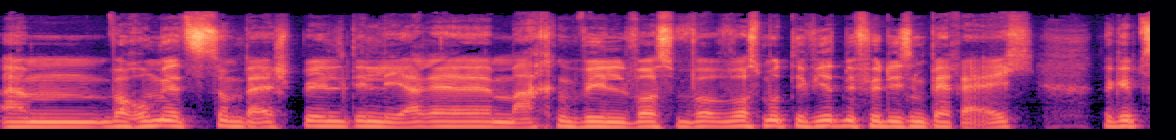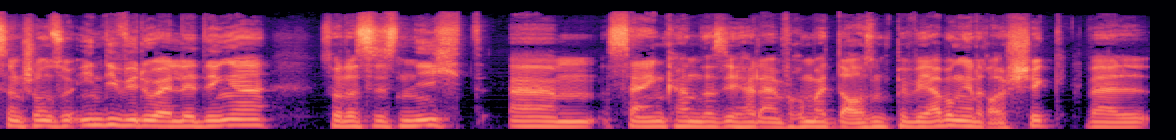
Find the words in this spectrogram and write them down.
ähm, warum jetzt zum Beispiel die Lehre machen will, was, wa- was motiviert mich für diesen Bereich. Da gibt es dann schon so individuelle Dinge, so dass es nicht ähm, sein kann, dass ich halt einfach mal tausend Bewerbungen rausschicke, weil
